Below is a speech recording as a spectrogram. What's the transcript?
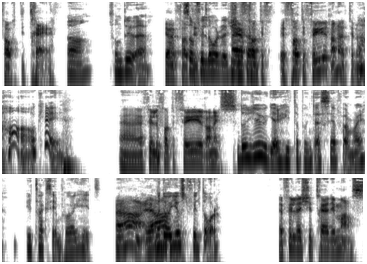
43. Ja, som du är. Jag är 40, Som fyllde år Nej, jag är 25. 40, är 44 nu till och med. Jaha, okej. Eh, jag fyllde 44 nyss. Då ljuger hitta.se för mig i taxin på väg hit. Ja, ja. Men du har just fyllt år. Jag fyllde 23 mars.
